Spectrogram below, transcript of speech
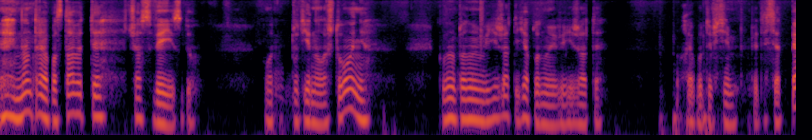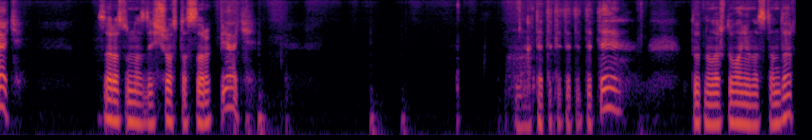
Нам треба поставити час виїзду. От тут є налаштування. Коли ми плануємо виїжджати, я планую виїжджати. Хай буде в 7.55. Зараз у нас десь 6.45. Те-те-те-те-те-те. Тут налаштування у нас стандарт,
